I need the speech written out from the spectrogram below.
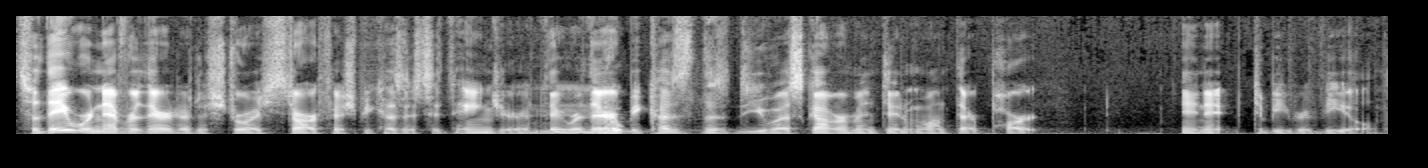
So they were never there to destroy starfish because it's a danger. They were there Nope. because the U.S. government didn't want their part in it to be revealed.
